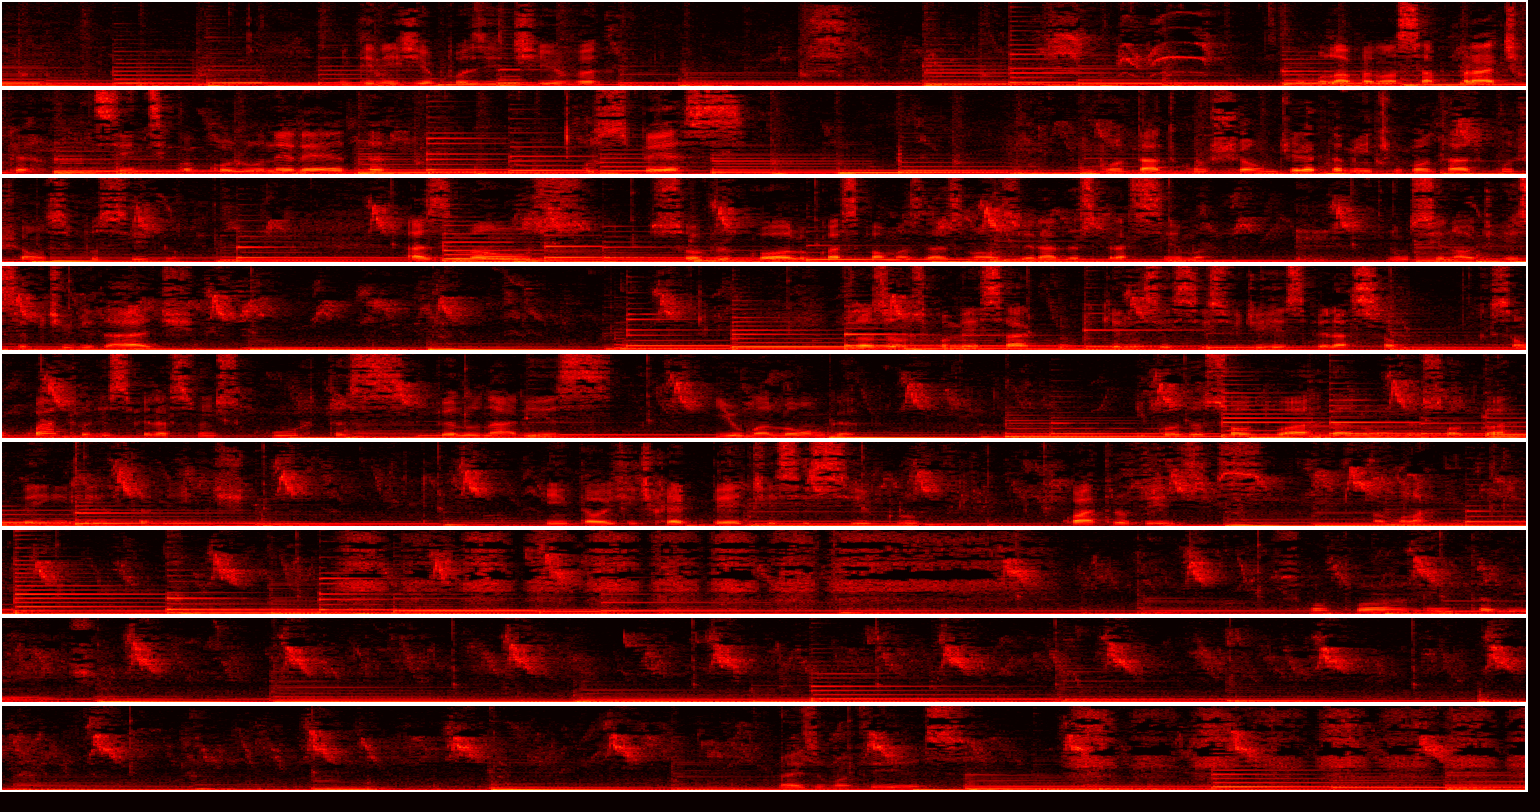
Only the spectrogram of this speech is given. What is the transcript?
muita energia positiva. Vamos lá para a nossa prática. Sente-se com a coluna ereta, os pés em contato com o chão, diretamente em contato com o chão, se possível as mãos sobre o colo, com as palmas das mãos viradas para cima, num sinal de receptividade. E nós vamos começar com um pequeno exercício de respiração, que são quatro respirações curtas pelo nariz e uma longa. E quando eu solto o ar da longa, eu solto o ar bem lentamente. Então a gente repete esse ciclo quatro vezes. Vamos lá? Solta o ar lentamente. Mais uma vez.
